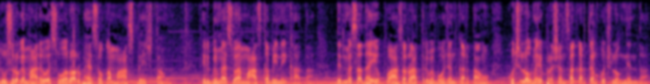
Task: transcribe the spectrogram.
दूसरों के मारे हुए सुअर और भैंसों का मांस बेचता हूँ। फिर भी मैं स्वयं मांस कभी नहीं खाता। दिन में सदा ही उपवास और रात्रि में भोजन करता हूँ। कुछ लोग मेरी प्रशंसा करते हैं और कुछ लोग निंदा।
